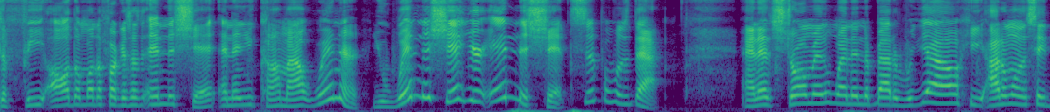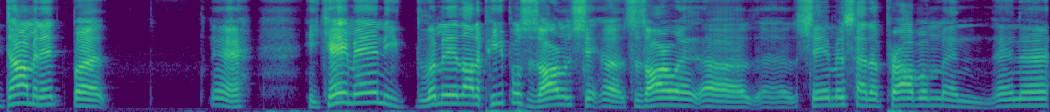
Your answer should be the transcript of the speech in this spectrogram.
defeat all the motherfuckers that's in the shit, and then you come out winner. You win the shit, you're in the shit. Simple as that. And then Strowman went in the battle royale. He I don't want to say dominant, but yeah, he came in. He eliminated a lot of people. Cesaro and uh, Cesaro and uh, uh, Sheamus had a problem, and and uh,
